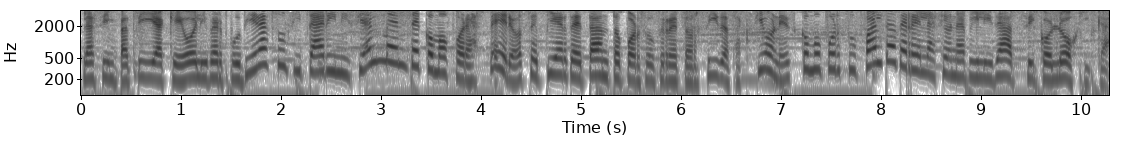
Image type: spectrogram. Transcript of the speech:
La simpatía que Oliver pudiera suscitar inicialmente como forastero se pierde tanto por sus retorcidas acciones como por su falta de relacionabilidad psicológica.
